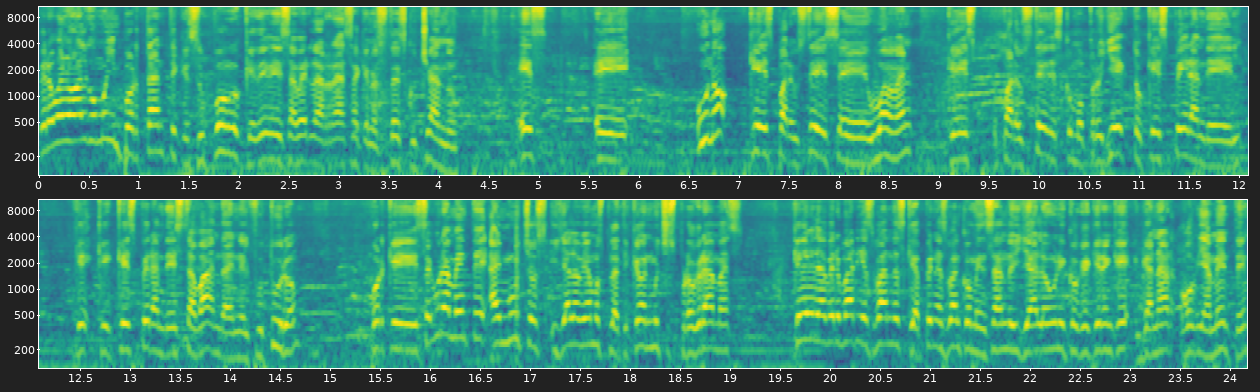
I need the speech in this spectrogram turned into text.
Pero bueno, algo muy importante que supongo que debe saber la raza que nos está escuchando es, eh, uno, que es para ustedes eh, Woman, que es para ustedes como proyecto, qué esperan de él, qué, qué- qué esperan de esta banda en el futuro. Porque seguramente hay muchos, y ya lo habíamos platicado en muchos programas, que debe de haber varias bandas que apenas van comenzando y ya lo único que quieren que ganar, obviamente,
